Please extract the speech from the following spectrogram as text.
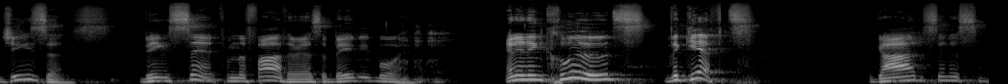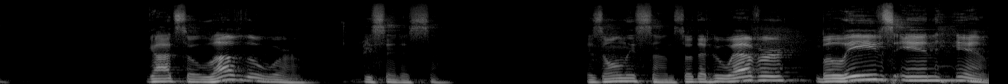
Jesus being sent from the Father as a baby boy. And it includes the gift. God sent his son. God so loved the world, he sent his son, his only son, so that whoever believes in him,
